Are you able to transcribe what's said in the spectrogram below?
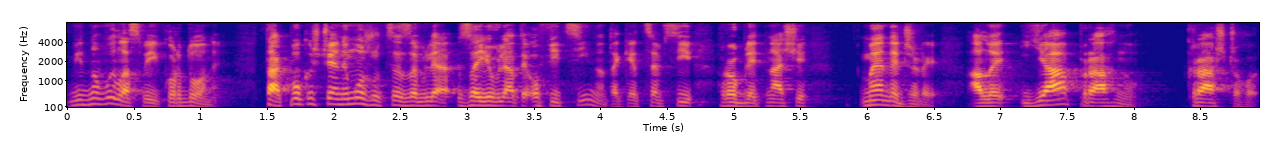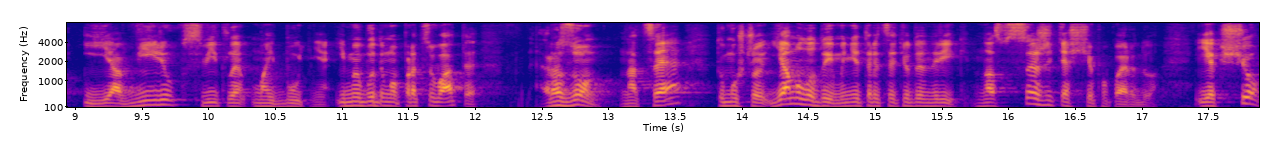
відновила свої кордони. Так, поки що я не можу це заявляти офіційно, так як це всі роблять наші менеджери. Але я прагну кращого, і я вірю в світле майбутнє. І ми будемо працювати разом на це, тому що я молодий, мені 31 рік. У нас все життя ще попереду. І якщо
